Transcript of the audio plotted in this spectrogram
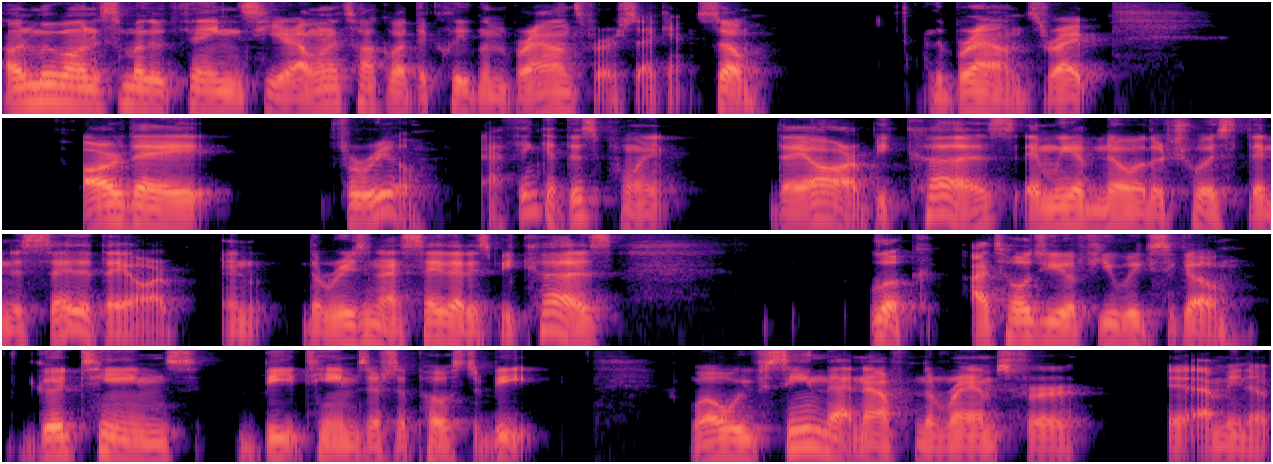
I want to move on to some other things here. I want to talk about the Cleveland Browns for a second. So, the Browns, right? Are they for real? I think at this point they are because, and we have no other choice than to say that they are. And the reason I say that is because, look, I told you a few weeks ago, good teams beat teams they're supposed to beat. Well, we've seen that now from the Rams for, eh, I mean, a,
